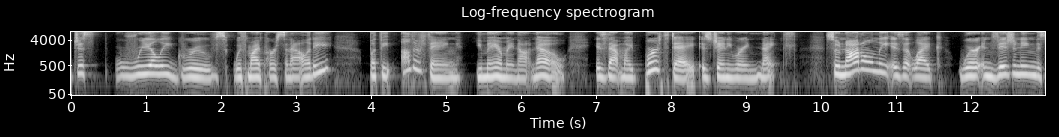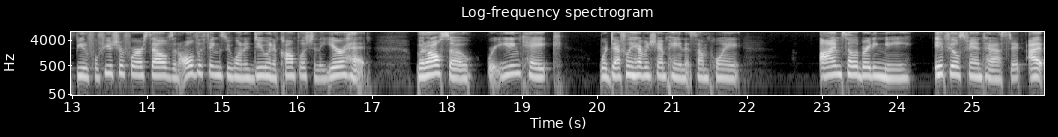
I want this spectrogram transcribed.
just really grooves with my personality. But the other thing you may or may not know is that my birthday is January 9th. So not only is it like we're envisioning this beautiful future for ourselves and all the things we want to do and accomplish in the year ahead, but also we're eating cake. We're definitely having champagne at some point. I'm celebrating me. It feels fantastic. I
